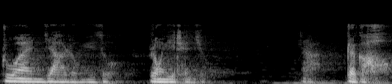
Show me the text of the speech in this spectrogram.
专家容易做，容易成就。啊，这个好。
